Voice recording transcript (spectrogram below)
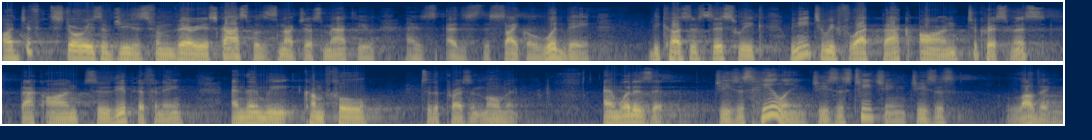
are different stories of Jesus from various Gospels. It's not just Matthew, as, as the cycle would be. Because it's this week, we need to reflect back on to Christmas, back on to the Epiphany, and then we come full to the present moment. And what is it? Jesus healing, Jesus teaching, Jesus loving.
